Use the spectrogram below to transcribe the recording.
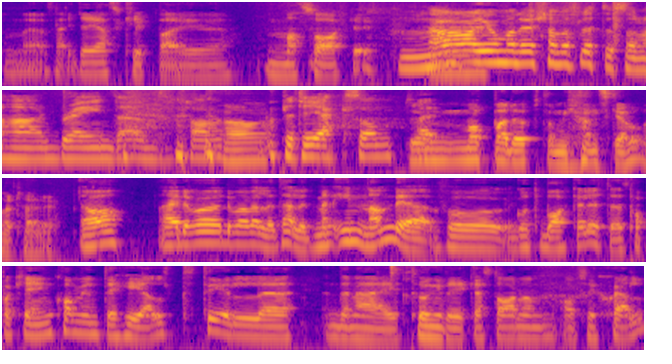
en eh, sån här gräsklippare-massaker. ja, jo men det kändes lite som den här Brain Dead av Ja, Peter Jackson. du Nej. moppade upp dem ganska hårt här. Ja, nej det var, det var väldigt härligt. Men innan det, för att gå tillbaka lite. Pappa Kane kom ju inte helt till eh, den här tungrika staden av sig själv.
